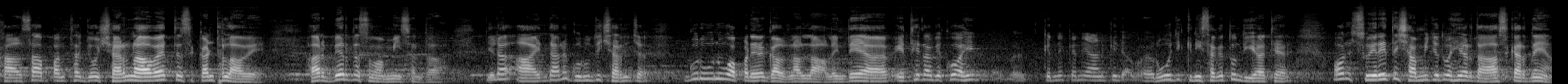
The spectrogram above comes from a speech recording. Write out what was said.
ਖਾਲਸਾ ਪੰਥ ਜੋ ਸ਼ਰਨ ਆਵੇ ਤੇ ਸਕੰਠ ਲਾਵੇ ਹਰ ਬਿਰਧ ਸੁਆਮੀ ਸੰਦਾ ਜਿਹੜਾ ਆ ਜਾਂਦਾ ਨਾ ਗੁਰੂ ਦੀ ਸ਼ਰਨ ਚ ਗੁਰੂ ਨੂੰ ਆਪਣੇ ਗੱਲ ਨਾਲ ਲਾ ਲੈਂਦੇ ਆ। ਇੱਥੇ ਤਾਂ ਵੇਖੋ ਅਸੀਂ ਅਹ, ਕਿੰਨੇ ਕਿੰਨੇ ਆਣ ਕੇ ਰੋਜ਼ ਕਿੰਨੀ ਸੰਗਤ ਹੁੰਦੀ ਆ ਇੱਥੇ। ਔਰ ਸਵੇਰੇ ਤੇ ਸ਼ਾਮੀ ਜਦੋਂ ਅਸੀਂ ਅਰਦਾਸ ਕਰਦੇ ਆ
